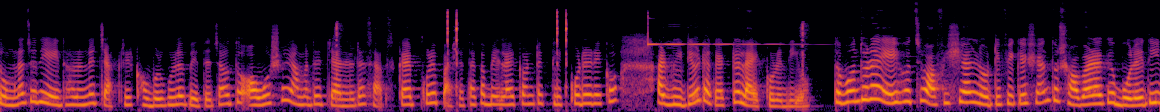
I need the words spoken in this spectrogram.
তোমরা যদি এই ধরনের চাকরির খবরগুলো পেতে চাও, তো অবশ্যই আমাদের চ্যানেলটা সাবস্ক্রাইব করে পাশে থাকা বেল আইকনটা ক্লিক করে রেখো আর ভিডিওটাকে একটা লাইক করে দিও। তো বন্ধুরা, এই হচ্ছে অফিসিয়াল নোটিফিকেশান তো সবার আগে বলে দিই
